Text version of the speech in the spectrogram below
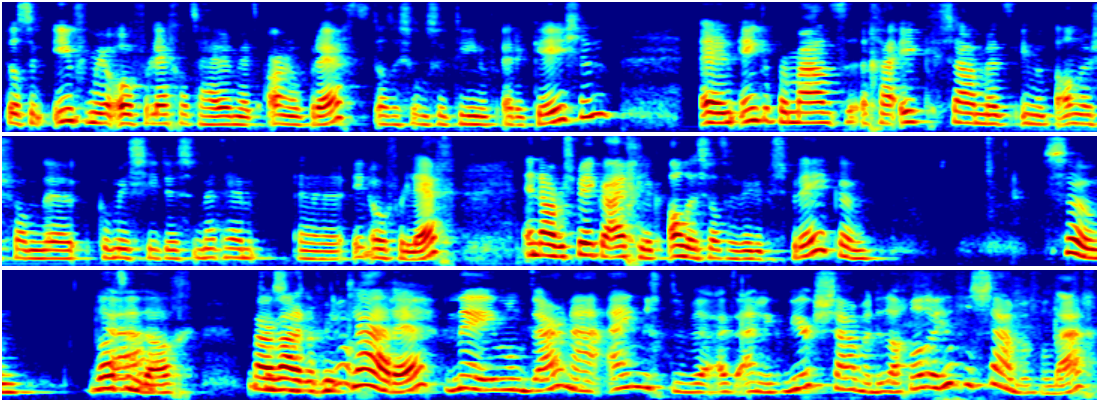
Dat is een informeel overleg dat we hebben met Arno Brecht, dat is onze Dean of Education. En één keer per maand ga ik samen met iemand anders van de commissie, dus met hem uh, in overleg. En daar bespreken we eigenlijk alles wat we willen bespreken. Zo, wat ja. een dag. Maar we waren nog niet klaar, hè? Nee, want daarna eindigden we uiteindelijk weer samen de dag. We hadden heel veel samen vandaag.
